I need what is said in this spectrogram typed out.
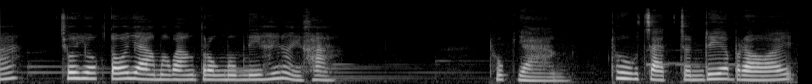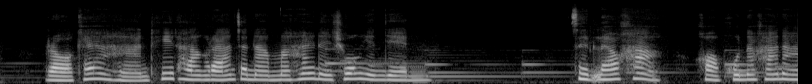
ะ ช่วยยกโต๊ะยาวมาวางตรงมุมนี้ให้หน่อยค่ะ ทุกอย่างถูกจัดจนเรียบร้อย รอแค่อาหารที่ทางร้านจะนำมาให้ในช่วงเย็นๆ เสร็จแล้วค่ะ ขอบคุณนะคะนะ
